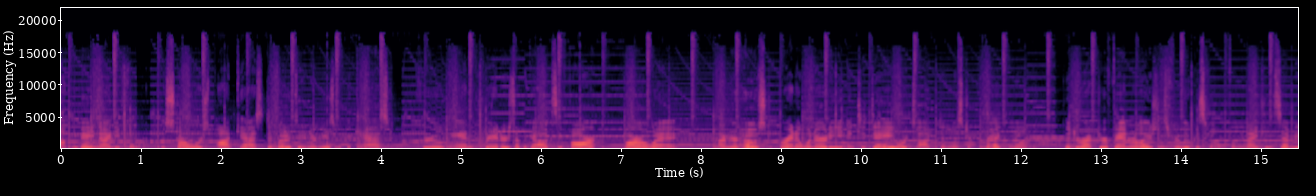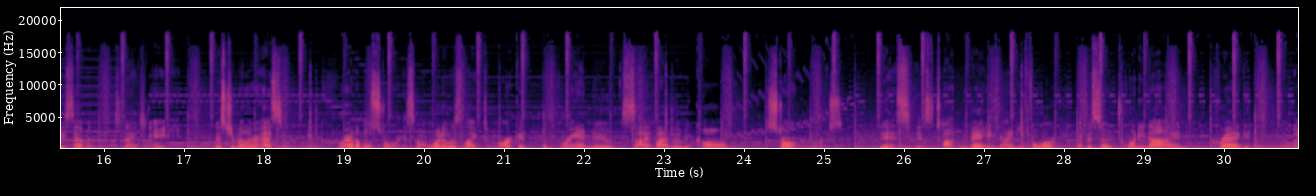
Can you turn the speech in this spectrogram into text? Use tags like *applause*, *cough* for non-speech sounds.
Talking Bay 94, the Star Wars podcast devoted to interviews with the cast, crew, and creators of a galaxy far, far away. I'm your host, Brandon Wainerdi, and today we're talking to Mr. Craig Miller, the Director of Fan Relations for Lucasfilm from 1977 to 1980. Mr. Miller has some incredible stories about what it was like to market the brand new sci fi movie called Star Wars. This is Talking Bay 94, episode 29 Craig Miller.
